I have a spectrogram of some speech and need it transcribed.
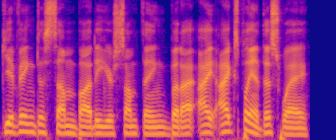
giving to somebody or something. But I, I, I explain it this way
